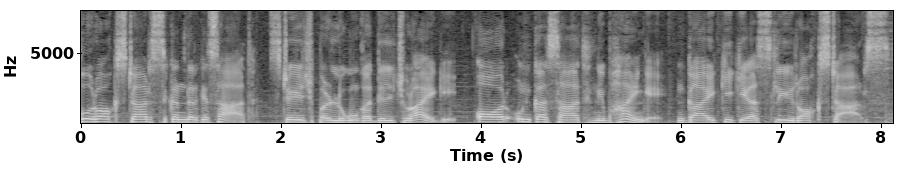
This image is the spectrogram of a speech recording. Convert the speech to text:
वो रॉक स्टार सिकंदर के साथ स्टेज पर लोगों का दिल चुराएगी और उनका साथ निभाएँगे। गायकी के असली रॉक स्टार्स।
